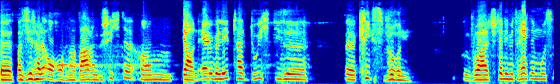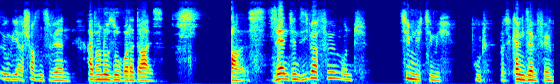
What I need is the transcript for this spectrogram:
Äh, basiert halt auch auf einer wahren Geschichte. Ähm, ja, und er überlebt halt durch diese äh, Kriegswirren. Wo er halt ständig mit rechnen muss, irgendwie erschossen zu werden. Einfach nur so, weil er da ist. Ja, ist ein sehr intensiver Film und ziemlich, ziemlich gut. Also ich kann ihn sehr empfehlen.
